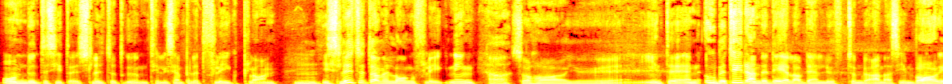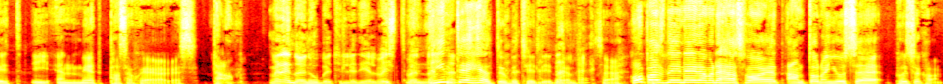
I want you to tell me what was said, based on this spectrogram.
Om du inte sitter i ett slutet rum, till exempel ett flygplan. I slutet av en långflygning Ja. så har ju inte en obetydande del av den luft som du andas in varit i en medpassagerares tarm. Men ändå en obetydlig del, visst. Men... Inte helt obetydlig del. Så. Hoppas ni är nöjda med det här svaret. Anton och Josse, puss och kram.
